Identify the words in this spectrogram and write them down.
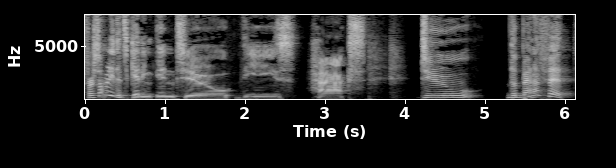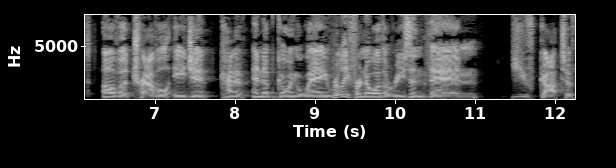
for somebody that's getting into these hacks, do the benefit of a travel agent kind of end up going away really for no other reason than you've got to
